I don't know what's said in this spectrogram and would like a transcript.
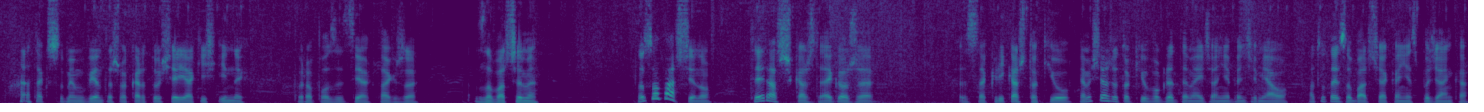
A tak w sumie mówiłem też o kartusie i jakichś innych propozycjach, także zobaczymy. No zobaczcie, no. Tyraż każdego, że zaklikasz to Q. Ja myślałem, że to Q w ogóle damage'a nie będzie miało. A tutaj zobaczcie, jaka niespodzianka.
